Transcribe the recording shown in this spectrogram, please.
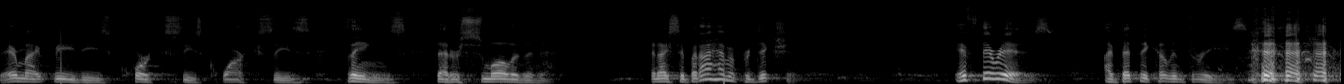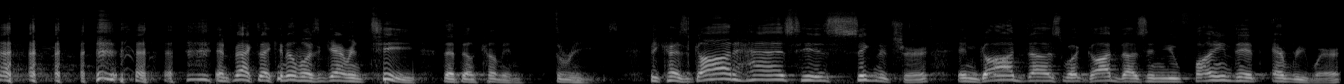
There might be these quarks, these quarks, these things that are smaller than that. And I said, but I have a prediction. If there is, I bet they come in threes. in fact, I can almost guarantee that they'll come in threes. Because God has His signature, and God does what God does, and you find it everywhere.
